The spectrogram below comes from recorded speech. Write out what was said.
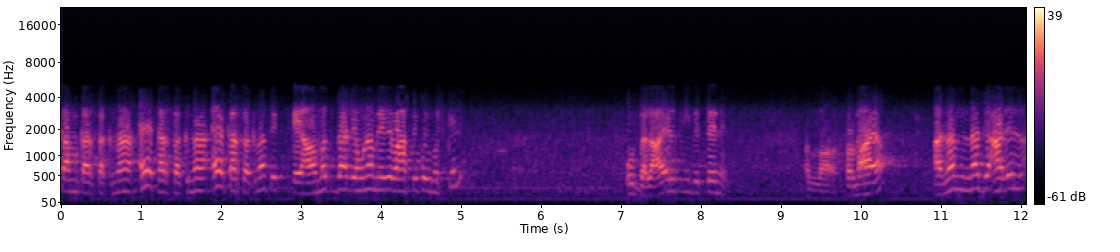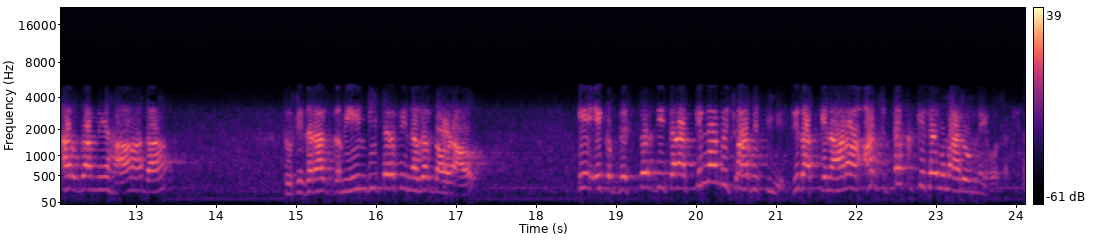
کم کر سکنا، اے کر سکنا، اے کر سکنا تو قیامت کا لیا میرے واسطے کوئی مشکل ہے؟ وہ دلائل کی دیتے نے۔ اللہ فرمایا، الم نجعل الارض مہادا تسی ذرا زمین کی طرف ہی نظر دوڑاؤ۔ یہ ایک بستر کی طرح کنے بچھا دیتی ہے جہاں کنارا اج تک کسی کو معلوم نہیں ہو سکے۔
